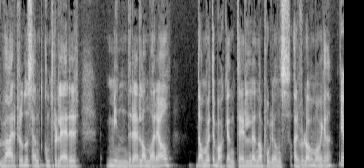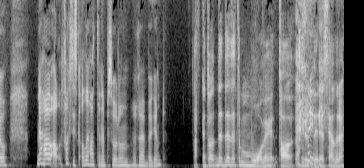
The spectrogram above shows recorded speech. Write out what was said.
hver produsent kontrollerer mindre landareal, da må vi tilbake igjen til Napoleons arvelov, må vi ikke det? Jo. Vi har jo faktisk aldri hatt en episode om rød burgund. Vet du hva, dette, dette må vi ta grundigere senere.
